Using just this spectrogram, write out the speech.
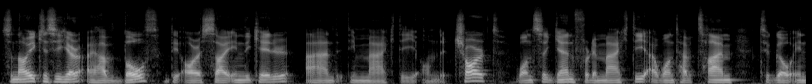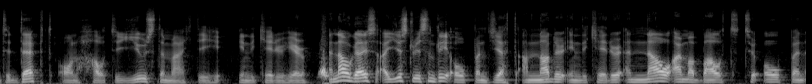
So now you can see here, I have both the RSI indicator and the MACD on the chart. Once again, for the MACD, I won't have time to go into depth on how to use the MACD indicator here. And now guys, I just recently opened yet another indicator and now I'm about to open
